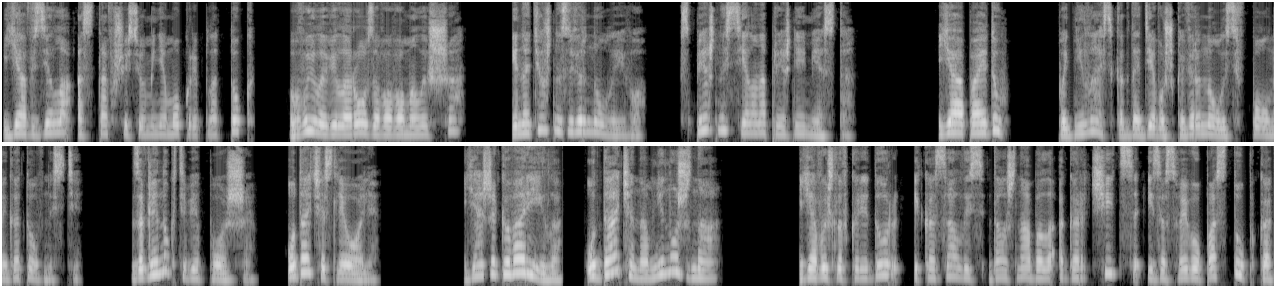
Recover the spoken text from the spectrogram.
я взяла оставшийся у меня мокрый платок, выловила розового малыша и надежно завернула его, спешно села на прежнее место. «Я пойду», Поднялась, когда девушка вернулась в полной готовности. «Загляну к тебе позже. Удачи с Леоле». «Я же говорила, удача нам не нужна». Я вышла в коридор и, казалось, должна была огорчиться из-за своего поступка,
